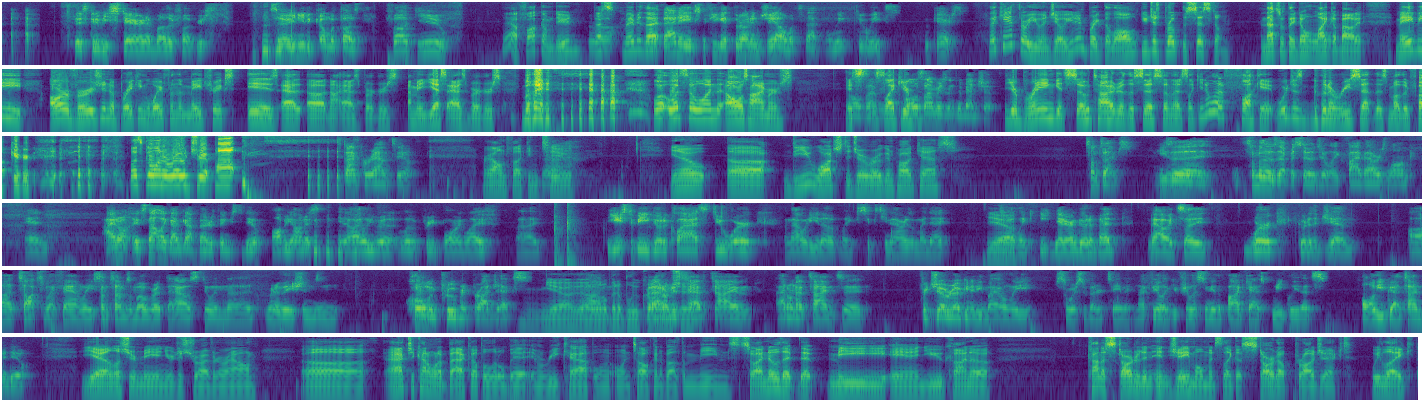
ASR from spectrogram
Just gonna be staring at motherfuckers. Sir, you need to come with us. Fuck you. yeah, fuck them, dude. That's maybe At that that age, if you get thrown in jail, what's that? A week, two weeks? Who cares? they can't throw you in jail. You didn't break the law. You just broke the system, and that's what they don't like about it. Maybe our version of breaking away from the Matrix is as uh, not Asperger's. I mean, yes, Asperger's, but what what's the one? Alzheimer's. It's, Alzheimer's. it's like your Alzheimer's and dementia. your brain gets so tired of the system that it's like, you know what? Fuck it. We're just gonna reset this motherfucker. Let's go on a road trip, Pop. It's time for round two. Round fucking two. You know, uh, do you watch the Joe Rogan podcast? Sometimes he's a. Some of those episodes are like five hours long, and I don't. It's not like I've got better things to do. I'll be honest. you know, I live a live a pretty boring life. Uh, it used to be go to class, do work, and that would eat up like 16 hours of my day. So Yeah. I'd like eat dinner and go to bed. Now it's uh, work, go to the gym, uh, talk to my family. Sometimes I'm over at the house doing uh, renovations and home improvement projects. Yeah, a little Um, bit of blue But I don't just shit. have time. I don't have time to for Joe Rogan to be my only source of entertainment. And I feel like if you're listening to the podcast weekly, that's all you've got time to do. Yeah, unless you're me and you're just driving around. Uh, I actually kind of want to back up a little bit and recap on, on talking about the memes. So I know that that me and you kind of kind of started an INTJ moments like a startup project. We like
